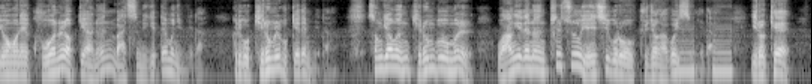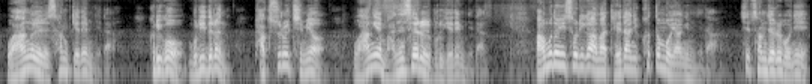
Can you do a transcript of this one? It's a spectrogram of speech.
영혼의 구원을 얻게 하는 말씀이기 때문입니다. 그리고 기름을 붓게 됩니다. 성경은 기름 부음을 왕이 되는 필수 예식으로 규정하고 있습니다. 이렇게 왕을 삼게 됩니다. 그리고 무리들은 박수를 치며 왕의 만세를 부르게 됩니다. 아무도 이 소리가 아마 대단히 컸던 모양입니다. 13절을 보니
